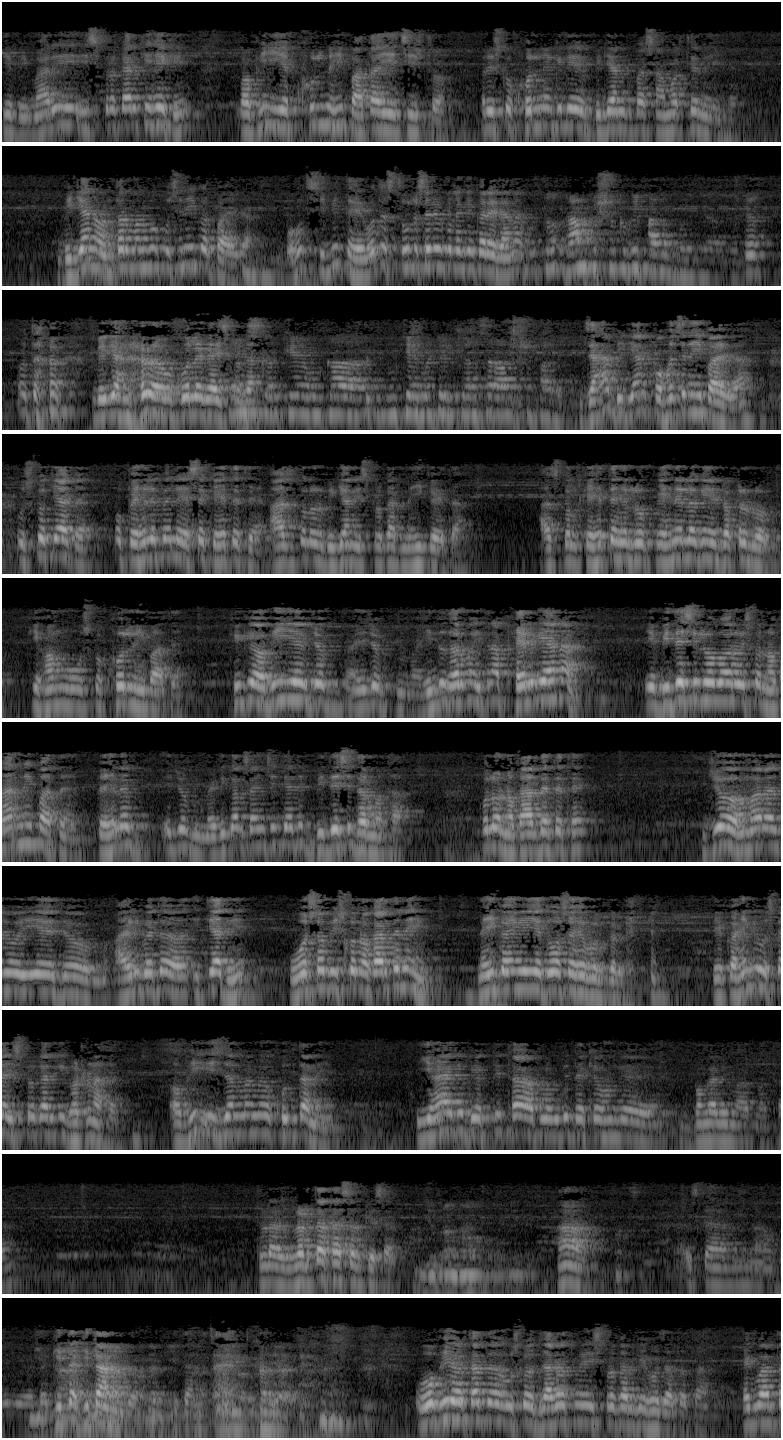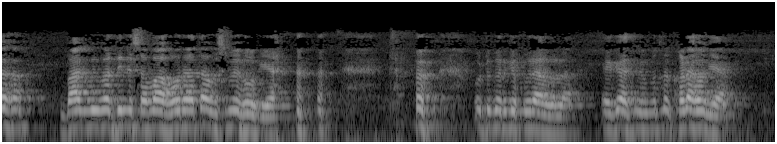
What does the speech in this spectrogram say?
ये बीमारी इस प्रकार की है कि अभी ये खुल नहीं पाता ये चीज़ तो और इसको खोलने के लिए विज्ञान के पास सामर्थ्य नहीं है। विज्ञान अंतर्मन को कुछ नहीं कर पाएगा। बहुत सीमित है वो तो स्थूल शरीर को लेके करेगा ना। तो रामकृष्ण को भी पागल बोल दिया। वो तो विज्ञान बोलेगा इस प्रकार। करके उनका उनके मटेरियल के अनुसार जहाँ विज्ञान पहुँच नहीं पाएगा उसको क्या कहे? वो पहले पहले ऐसे कहते थे आजकल और विज्ञान इस प्रकार नहीं कहता। आजकल कहते हैं लोग कहने लगे हैं डॉक्टर लोग कि हम उसको खोल नहीं पाते। क्योंकि अभी ये जो ये जो हिंदू धर्म इतना फैल गया ना ये विदेशी लोग और इसको नकार नहीं पाते हैं। पहले ये जो मेडिकल साइंस इत्यादि विदेशी धर्म था वो लोग नकार देते थे। जो हमारा जो ये जो आयुर्वेद इत्यादि वो सब इसको नकारते नहीं। नहीं कहेंगे ये दोष है बोल करके। ये कहेंगे उसका इस प्रकार की घटना है। अभी इस जन्म में वो खुलता नहीं। यहाँ एक व्यक्ति था आप लोग भी देखे होंगे बंगाली महात्मा था। थोड़ा लड़ता था सबके साथ। हाँ। उसका नाम गीता गीतानंद। गीतानंद। वो भी अर्थात उसको जागृत में इस प्रकार के हो जाता था। एक बार तो बाघ विवर्धन सभा हो रहा था, उसमें हो गया। तो उठ करके पूरा बोला। एक आदमी मतलब खड़ा हो गया।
